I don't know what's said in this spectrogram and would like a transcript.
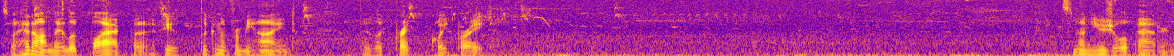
So head on they look black, but if you look at them from behind, they look quite bright. It's an unusual pattern.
